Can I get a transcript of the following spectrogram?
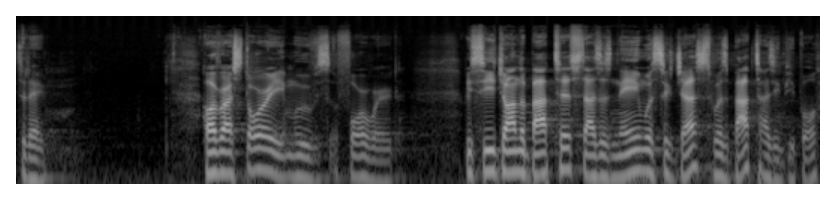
today. However, our story moves forward. We see John the Baptist, as his name would suggest, was baptizing people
